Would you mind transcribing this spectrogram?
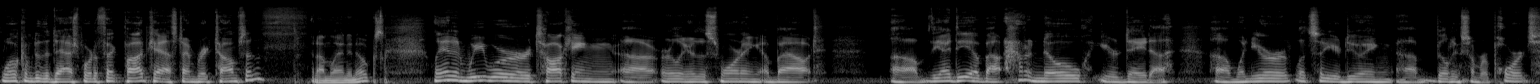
Welcome to the Dashboard Effect Podcast. I'm Brick Thompson. And I'm Landon Oaks. Landon, we were talking uh, earlier this morning about um, the idea about how to know your data. Um, when you're, let's say, you're doing uh, building some reports,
